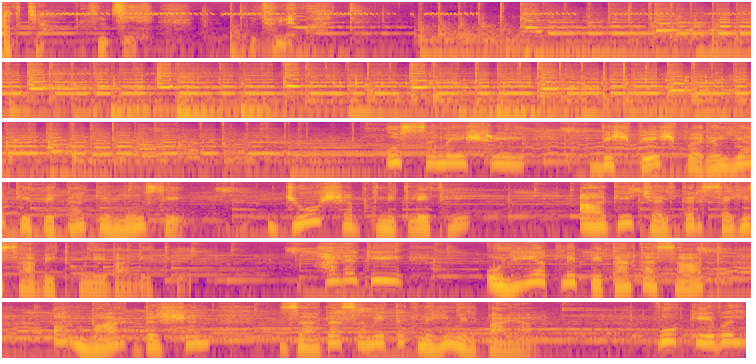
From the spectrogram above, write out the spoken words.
अब जाओ। जी धन्यवाद। उस समय श्री विश्वेश्वरैया के पिता के मुँह से जो शब्द निकले थे आगे चलकर सही साबित होने वाले थे। हालाँकि उन्हें अपने पिता का साथ और मार्गदर्शन ज़्यादा समय तक नहीं मिल पाया। वो केवल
